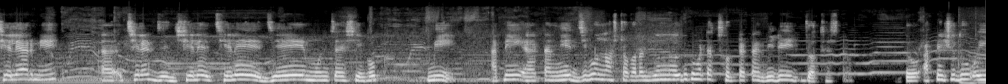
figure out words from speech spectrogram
ছেলে আর মেয়ে ছেলের ছেলে ছেলে যে মন চায় সে হোক, মেয়ে। আপনি একটা মেয়ের জীবন নষ্ট করার জন্য ওইরকম একটা ছোট্ট একটা ভিডিও যথেষ্ট। তো আপনি শুধু ওই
